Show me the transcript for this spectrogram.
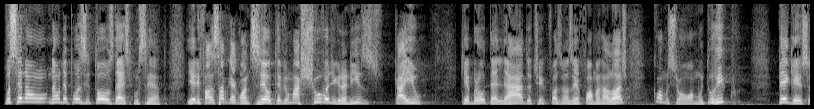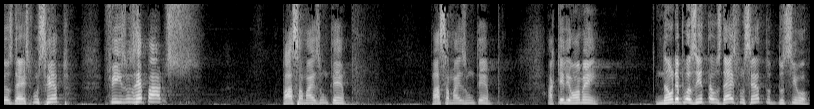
você não, não depositou os 10%. E ele fala: Sabe o que aconteceu? Teve uma chuva de granizo, caiu, quebrou o telhado, eu tive que fazer umas reformas na loja. Como o senhor é muito rico, peguei os seus 10%, fiz os reparos. Passa mais um tempo. Passa mais um tempo. Aquele homem não deposita os 10% do, do senhor.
